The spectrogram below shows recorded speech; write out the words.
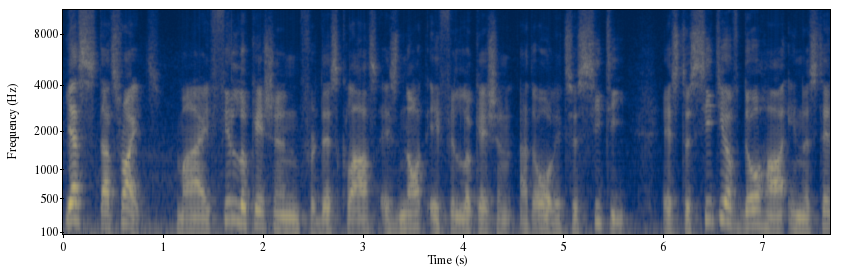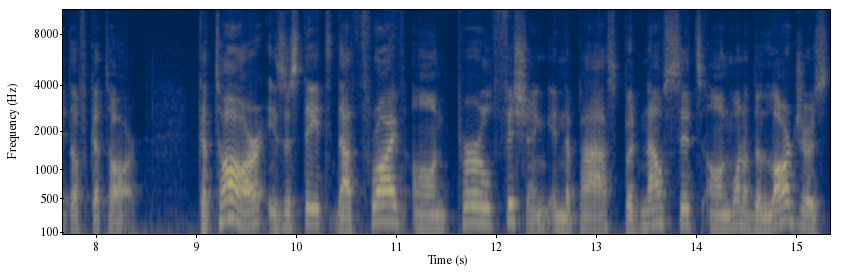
Yes, that's right. My field location for this class is not a field location at all. It's a city. It's the city of Doha in the state of Qatar. Qatar is a state that thrived on pearl fishing in the past, but now sits on one of the largest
